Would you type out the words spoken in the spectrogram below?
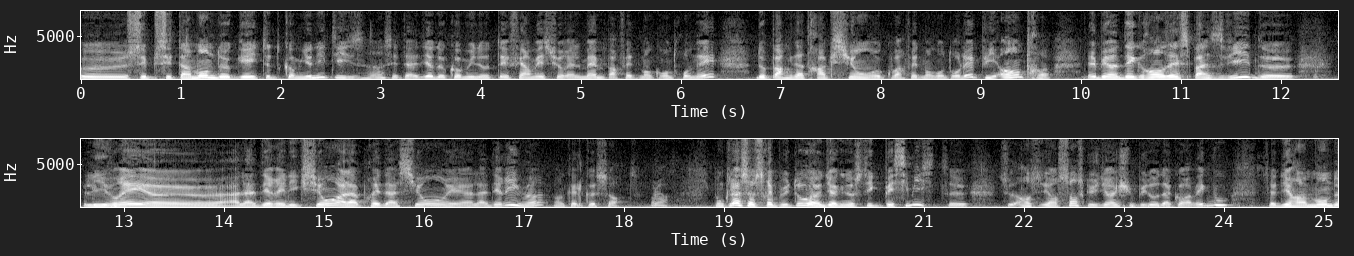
euh, c'est un monde de gated communities, hein, c'est-à-dire de communautés fermées sur elles-mêmes, parfaitement contrôlées, de parcs d'attractions euh, parfaitement contrôlés, puis entre eh bien, des grands espaces vides livrés à la déréliction, à la prédation et à la dérive, hein, en quelque sorte. Voilà. Donc là, ce serait plutôt un diagnostic pessimiste, euh, en, ce sens que je dirais que je suis plutôt d'accord avec vous. C'est-à-dire un monde,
